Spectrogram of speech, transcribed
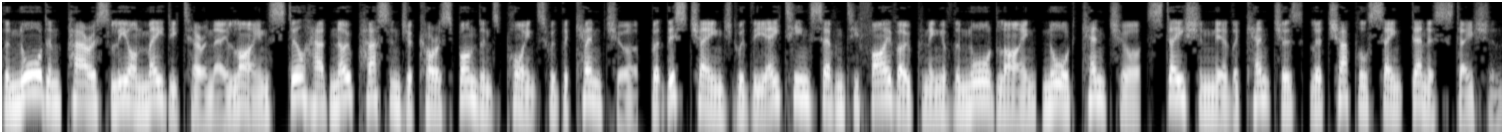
The Nord and Paris-Lyon Méditerranée lines still had no passenger correspondence points with the Ceinture, but this changed with the 1875 opening of the Nord Line Nord station near the Ceintures La Chapelle Saint-Denis station,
